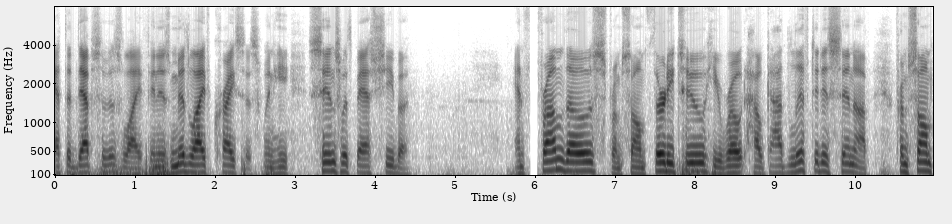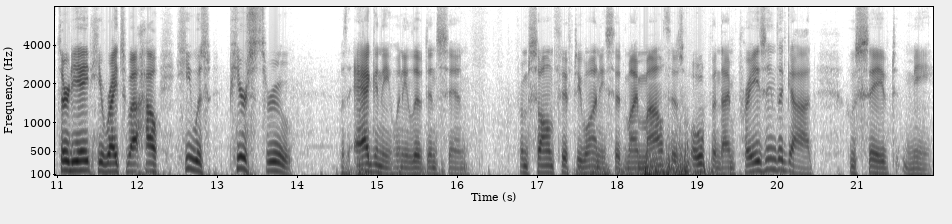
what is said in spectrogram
at the depths of his life, in his midlife crisis when he sins with Bathsheba. From those, from Psalm 32, he wrote how God lifted his sin up. From Psalm 38, he writes about how he was pierced through with agony when he lived in sin. From Psalm 51, he said, My mouth is opened. I'm praising the God who saved me.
